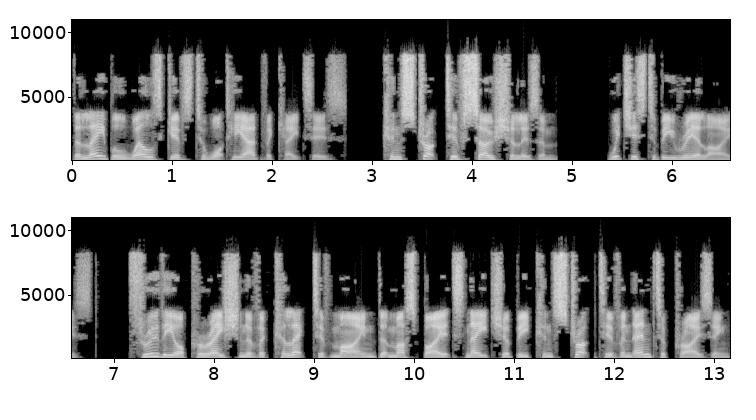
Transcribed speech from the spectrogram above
The label Wells gives to what he advocates is, "...constructive socialism", which is to be realized, "...through the operation of a collective mind that must by its nature be constructive and enterprising,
